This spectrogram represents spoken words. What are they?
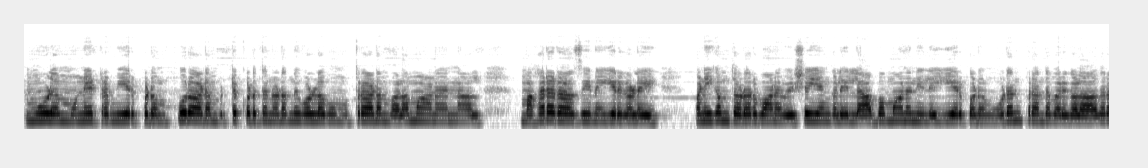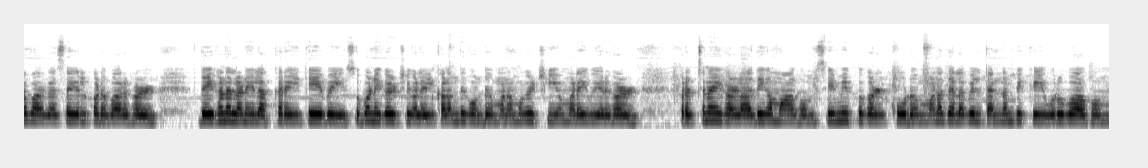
மூலம் முன்னேற்றம் ஏற்படும். பூராடம் விட்டுக்கொடுத்து நடந்து கொள்ளவும் உத்திராடம் வளமான நாள். மகர ராசி நேயர்களே வணிகம் தொடர்பான விஷயங்களில் லாபமான நிலை ஏற்படும். உடன் பிறந்தவர்கள் ஆதரவாக செயல்படுவார்கள். தேகநலனில் அக்கறை தேவை சுப நிகழ்ச்சிகளில் கலந்து கொண்டு மனமகிழ்ச்சியும் அடைவீர்கள். பிரச்சனைகள் அதிகமாகும். சேமிப்புகள் கூடும். மனதளவில் தன்னம்பிக்கை உருவாகும்.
